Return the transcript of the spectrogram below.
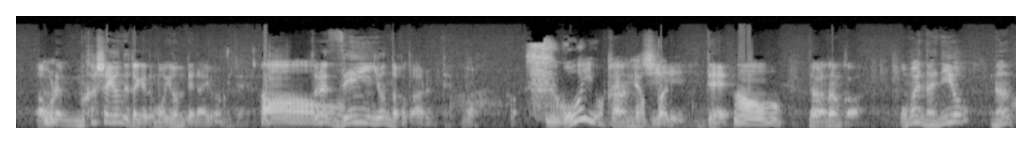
「あうん。俺昔は読んでたけどもう読んでないわ」みたいな。ああそれは全員読んだことあるみたいなもすごいよねやっぱり。じでうん。だからなんかお前何をな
